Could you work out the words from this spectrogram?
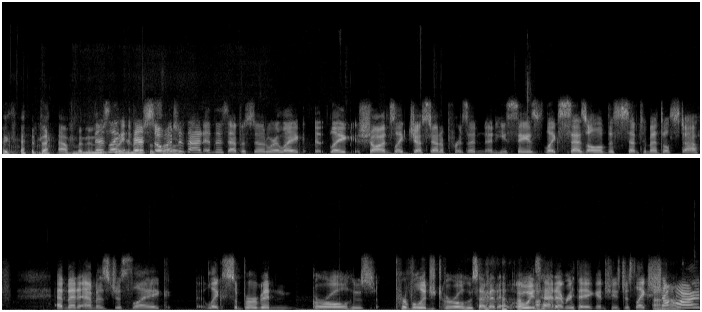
like that to happen in There's this like friggin' there's so much of that in this episode where like like Sean's like just out of prison and he says like says all of this sentimental stuff, and then Emma's just like like suburban girl who's privileged girl who's had always had everything and she's just like Uh-huh. Sean,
